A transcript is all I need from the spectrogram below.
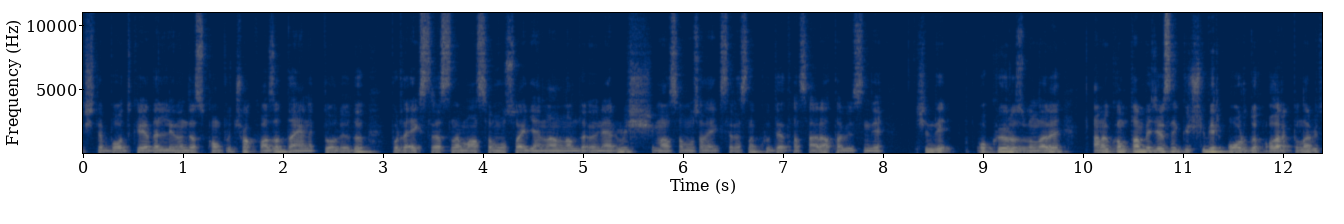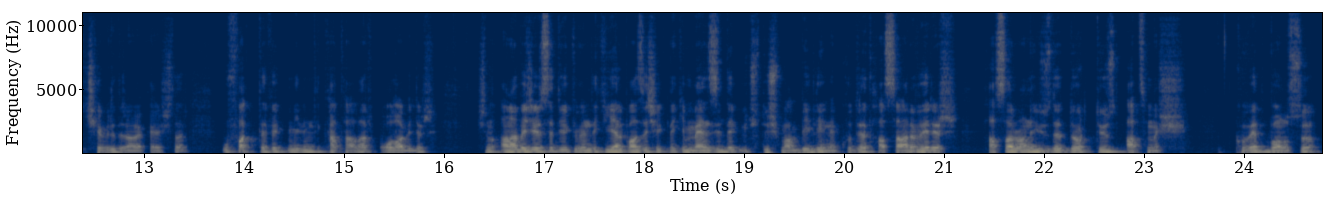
işte Bodka ya da Leonidas kompu çok fazla dayanıklı oluyordu. Burada ekstrasında Mansa Musa'yı genel anlamda önermiş. Mansa Musa ekstrasında kudret hasarı atabilsin diye. Şimdi okuyoruz bunları ana komutan becerisinde güçlü bir ordu olarak bunlar bir çeviridir arkadaşlar. Ufak tefek milimlik hatalar olabilir. Şimdi ana becerisi diyor ki öndeki yelpaze şeklindeki menzilde 3 düşman birliğine kudret hasarı verir. Hasar oranı %460. Kuvvet bonusu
